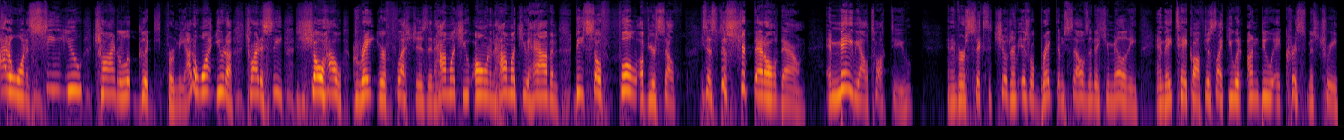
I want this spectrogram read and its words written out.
I don't want to see you trying to look good for me. I don't want you to try to see show how great your flesh is and how much you own and how much you have and be so full of yourself. He says just strip that all down and maybe i'll talk to you and in verse 6, the children of Israel break themselves into humility and they take off, just like you would undo a Christmas tree,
